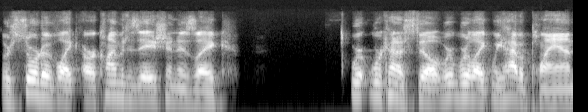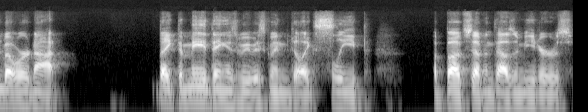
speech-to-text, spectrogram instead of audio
we're sort of like our climatization is like we're, we're kind of still we're, we're like we have a plan but we're not like the main thing is we was going to like sleep above 7000 meters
